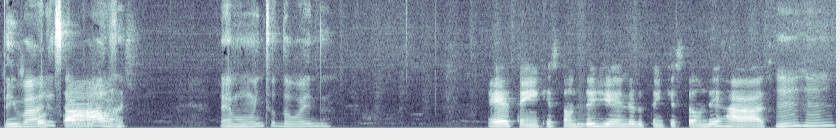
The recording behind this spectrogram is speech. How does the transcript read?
tem várias Total. coisas é muito doido é tem questão de gênero tem questão de raça uhum.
